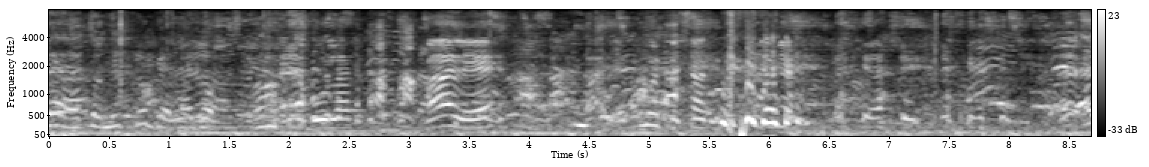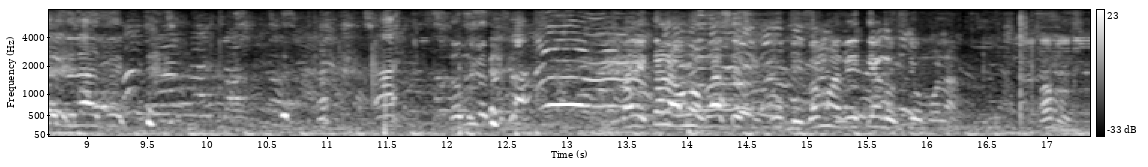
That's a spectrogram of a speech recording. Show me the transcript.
Ya, esto ni creo que la do. Burla. Vale. Vamos a empezar. Vale, cada uno va a hacer su. Vamos a ver lo hizo mola. Vamos.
